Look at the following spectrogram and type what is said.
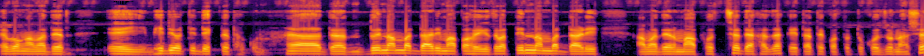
এবং আমাদের এই ভিডিওটি দেখতে থাকুন। হ্যাঁ, দুই নাম্বার দাড়ি মাপা হয়ে গেছে বা তিন নাম্বার দাড়ি আমাদের মাপ হচ্ছে দেখা যাক এটাতে কতটুকু ওজন আসে।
